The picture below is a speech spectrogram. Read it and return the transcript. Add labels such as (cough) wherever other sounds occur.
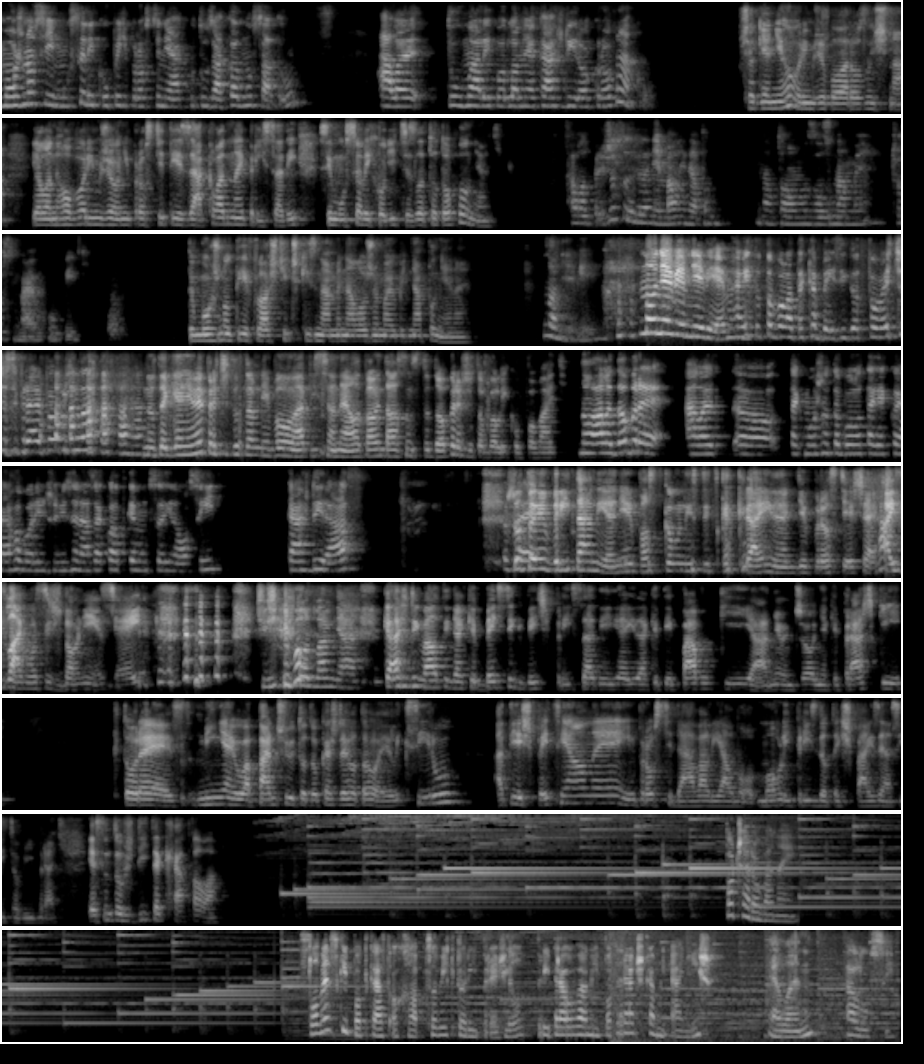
možno si museli kúpiť proste nejakú tú základnú sadu, ale tu mali podľa mňa každý rok rovnakú. Však ja nehovorím, že bola rozlišná. Ja len hovorím, že oni proste tie základné prísady si museli chodiť cez leto doplňať. Ale prečo to teda nemali na tom, na tom zozname, čo si majú kúpiť? To možno tie flaštičky znamenalo, že majú byť naplnené. No neviem. No neviem, neviem. Hej, toto bola taká basic odpoveď, čo si práve použila. (laughs) No tak ja neviem, prečo to tam nebolo napísané, ale pamätala som si to dobre, že to boli kupovať. No ale dobre, ale uh, tak možno to bolo tak, ako ja hovorím, že my sme na základke museli nosiť každý raz. (laughs) Že... Toto je Británia, nie je postkomunistická krajina, kde proste ešte aj hajzlák musíš doniesť, hej. (laughs) (laughs) Čiže podľa mňa každý mal tie nejaké basic bitch prísady, hej, také tie pavuky a neviem čo, nejaké prášky, ktoré míňajú a pančujú to do každého toho elixíru a tie špeciálne im proste dávali alebo mohli prísť do tej špajze a si to vybrať. Ja som to vždy tak chápala. Počarované. Slovenský podcast o chlapcovi, ktorý prežil, pripravovaný poteráčkami Aniš, Ellen a Lucy.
